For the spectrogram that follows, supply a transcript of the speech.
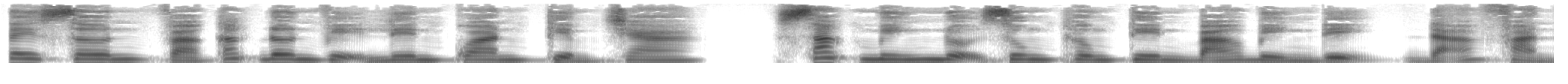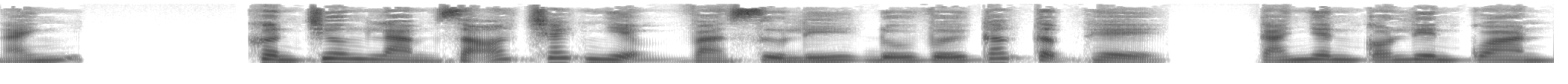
Tây Sơn và các đơn vị liên quan kiểm tra, xác minh nội dung thông tin báo Bình Định đã phản ánh. Khẩn trương làm rõ trách nhiệm và xử lý đối với các tập thể, cá nhân có liên quan,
